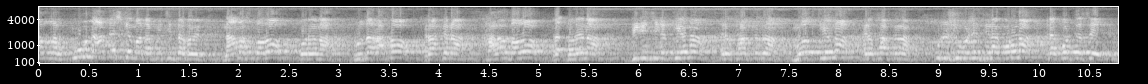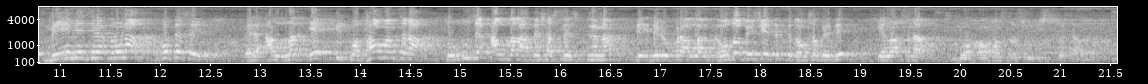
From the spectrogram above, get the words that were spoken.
আল্লাহর কোন আদেশকে মানে আপনি চিন্তা করেন? নামাজ পড়ো করে না। রোজা রাখো, রাখে না। হালাল ধরো ধরে না। বিড়ি সিগারেট খেয়ে না এটা ছাড়ছে না। মদ খেয়ে না এটা ছাড়ছে না। পুরুষ পুরুষের জিনা করো না এটা করতেছে। মেয়ে মেয়ে জিনা করো না করতেছে এরা আল্লাহর একটি কথাও মানছে না। তবু যে আল্লাহর আদেশ আসছে না যে এদের উপরে আল্লাহর গজব এসে এদেরকে ধ্বংস করে দিয়ে কেন আসে না? মোহাম্মদ রসুল নিশ্চয় আল্লাহ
